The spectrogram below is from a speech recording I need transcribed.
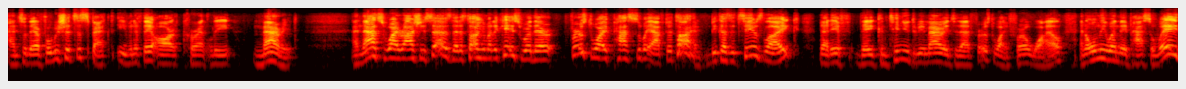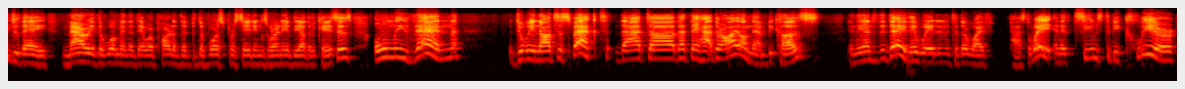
and so therefore we should suspect even if they are currently married. And that's why Rashi says that it's talking about a case where their first wife passes away after time. Because it seems like that if they continue to be married to that first wife for a while, and only when they pass away do they marry the woman that they were part of the divorce proceedings or any of the other cases, only then do we not suspect that uh, that they had their eye on them. Because in the end of the day they waited until their wife passed away. And it seems to be clear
